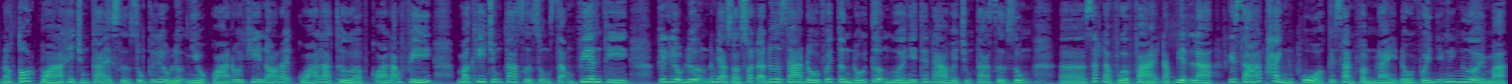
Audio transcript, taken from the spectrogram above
nó tốt quá thì chúng ta lại sử dụng cái liều lượng nhiều quá. Đôi khi nó lại quá là thừa quá lãng phí. Mà khi chúng ta sử dụng dạng viên thì cái liều lượng nhà sản xuất đã đưa ra đối với từng đối tượng người như thế nào thì chúng ta sử dụng rất là vừa phải. Đặc biệt là cái giá thành của cái sản phẩm này này đối với những người mà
